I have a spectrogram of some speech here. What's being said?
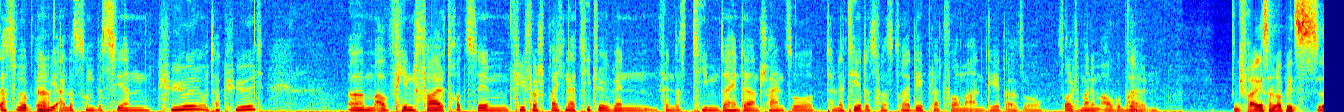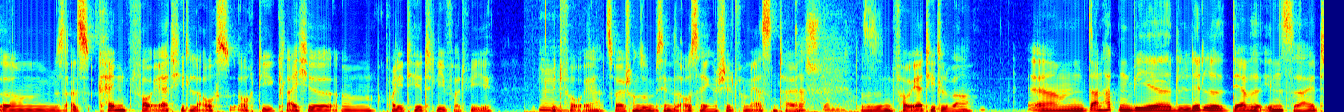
das wirkt Ja. irgendwie alles so ein bisschen kühl, unterkühlt. Ähm, auf jeden Fall trotzdem vielversprechender Titel, wenn, wenn das Team dahinter anscheinend so talentiert ist, was 3D-Plattformer angeht. Also sollte man im Auge behalten. Die Frage ist halt, ob jetzt ähm, als kein VR-Titel auch, auch die gleiche ähm, Qualität liefert wie Hm, mit VR. Das war ja schon so ein bisschen das Aushängeschild vom ersten Teil, Das stimmt. dass es ein VR-Titel war. Ähm, dann hatten wir Little Devil Inside.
